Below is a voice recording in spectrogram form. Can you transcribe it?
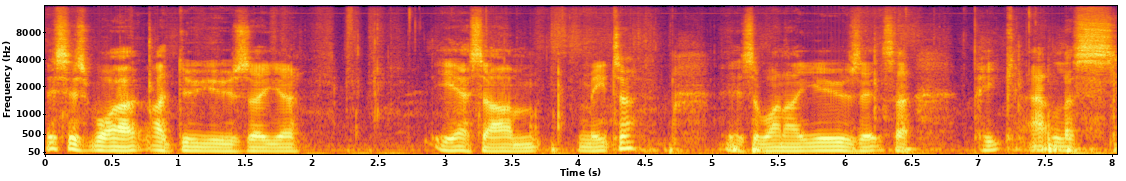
This is why I do use a uh, ESR meter. It's the one I use. It's a Peak Atlas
